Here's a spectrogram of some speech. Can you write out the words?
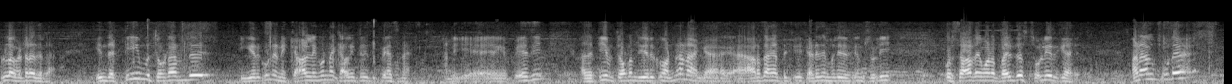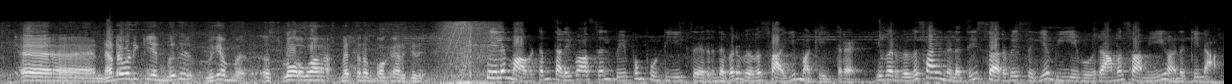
உள்ளே விடுறதில்ல. இந்த டீம் தொடர்ந்து இங்கே இருக்கும்னு இன்னைக்கு காலையில் கூட நான் கலெக்டருக்கு பேசினேன். அன்றைக்கி பேசி அந்த டீம் தொடர்ந்து இருக்கோம்னா நாங்கள் அரசாங்கத்துக்கு கடிதம் எழுதியிருக்கேன்னு சொல்லி ஒரு சாதகமான பதில் சொல்லியிருக்காரு. ஆனாலும் கூட நடவடிக்கை என்பது மிக ஸ்லோவாக மெத்தன போக்காக இருக்குது. சேலம் மாவட்டம் தலைவாசல் வேப்பம்பூட்டியைச் சேர்ந்தவர் விவசாயி மகேந்திரன். இவர் விவசாய நிலத்தை சர்வே செய்ய விஏஓ ராமசாமியை அணுகினார்.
